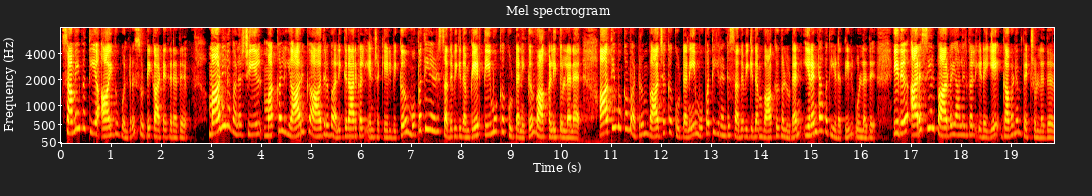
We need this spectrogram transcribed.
சமீபத்திய ஆய்வு ஒன்று சுட்டிக்காட்டுகிறது. மாநில வளர்ச்சியில் மக்கள் யாருக்கு ஆதரவு அளிக்கிறார்கள் என்ற கேள்விக்கு முப்பத்தி ஏழு சதவிகிதம் பேர் திமுக கூட்டணிக்கு வாக்களித்துள்ளனர். அதிமுக மற்றும் பாஜக கூட்டணி முப்பத்தி இரண்டு சதவிகிதம் வாக்குகளுடன் இரண்டாவது இடத்தில் உள்ளது. இது அரசியல் பார்வையாளர்கள் இடையே கவனம் பெற்றுள்ளது.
